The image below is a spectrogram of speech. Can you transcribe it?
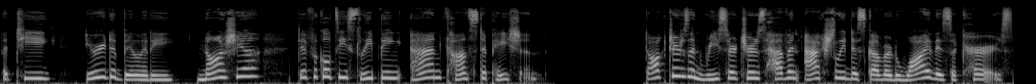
fatigue, irritability, nausea, difficulty sleeping, and constipation. Doctors and researchers haven't actually discovered why this occurs,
